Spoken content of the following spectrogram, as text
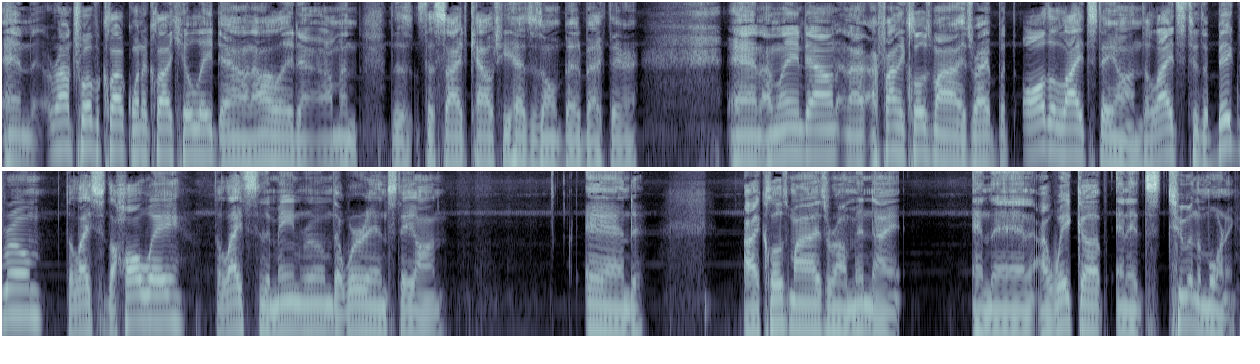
And around twelve o'clock, one o'clock, he'll lay down, I'll lay down. I'm in the the side couch. He has his own bed back there. And I'm laying down, and I, I finally close my eyes, right? But all the lights stay on. The lights to the big room, the lights to the hallway, the lights to the main room that we're in stay on. And I close my eyes around midnight, and then I wake up, and it's two in the morning.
